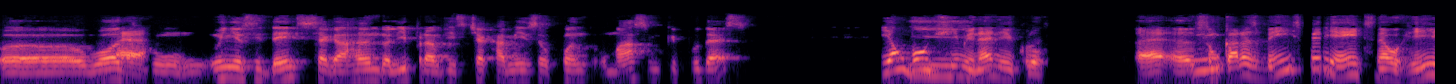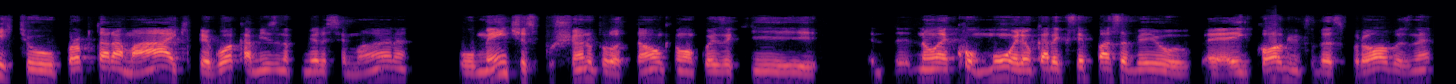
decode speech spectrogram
uh, o Odd é. com unhas e dentes se agarrando ali para vestir a camisa o, quanto, o máximo que pudesse. E é um bom e... time, né, Nicolas? É, é. São caras bem experientes, né? O Hirt, o próprio Taramai, que pegou a camisa na primeira semana, o Mentes puxando o pelotão, que é uma coisa que não é comum, ele é um cara que sempre passa meio é, incógnito das provas, né?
